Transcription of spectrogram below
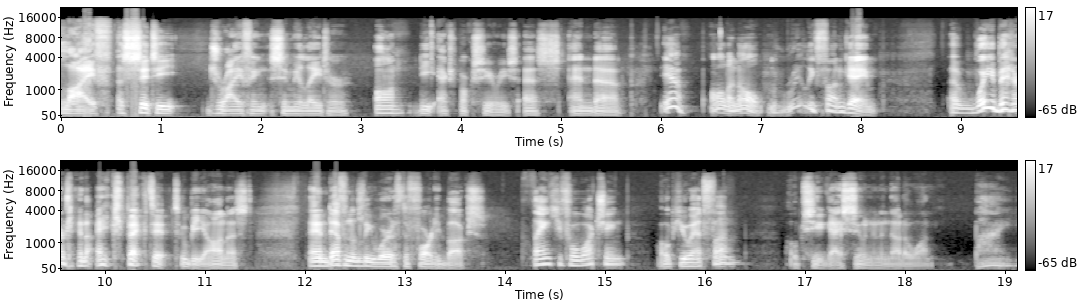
Life, a city driving simulator on the Xbox Series S, and uh, yeah all in all, really fun game. Uh, way better than I expected, to be honest. And definitely worth the 40 bucks. Thank you for watching. Hope you had fun. Hope to see you guys soon in another one. Bye.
